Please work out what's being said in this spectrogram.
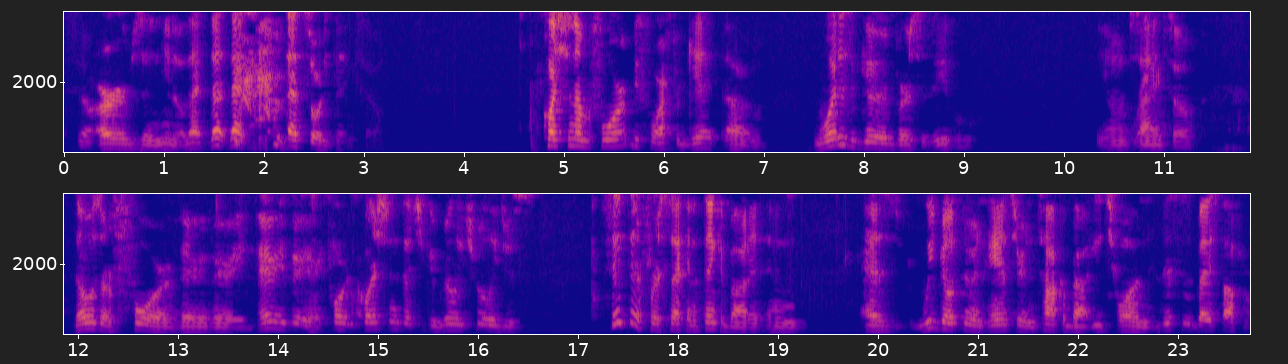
so herbs and you know that that that that sort of thing so question number four before i forget um what is good versus evil you know what i'm saying Right. so those are four very very very very Very important questions that you could really truly just sit there for a second and think about it and as we go through and answer and talk about each one this is based off of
